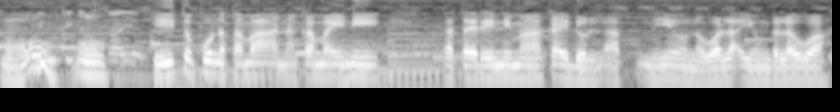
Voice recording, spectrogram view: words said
Oo, Oo, oo. Dito po natamaan ang kamay ni Tatay Rini mga ka-idol at yun nawala yung dalawa.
